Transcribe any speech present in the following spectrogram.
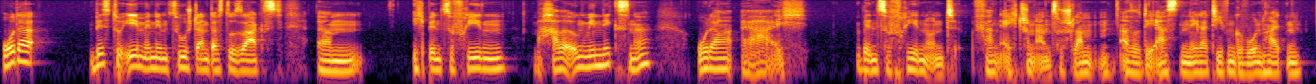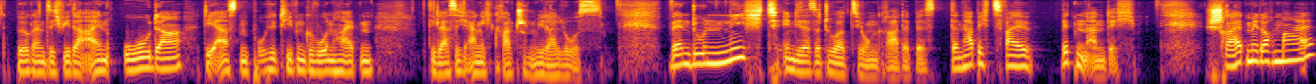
Oder bist du eben in dem Zustand, dass du sagst, ähm, ich bin zufrieden, mache aber irgendwie nichts, ne? Oder ja, ich bin zufrieden und fange echt schon an zu schlampen. Also die ersten negativen Gewohnheiten bürgern sich wieder ein oder die ersten positiven Gewohnheiten, die lasse ich eigentlich gerade schon wieder los. Wenn du nicht in dieser Situation gerade bist, dann habe ich zwei Bitten an dich. Schreib mir doch mal,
